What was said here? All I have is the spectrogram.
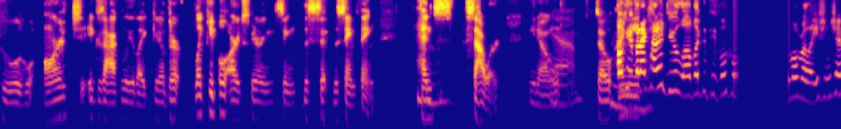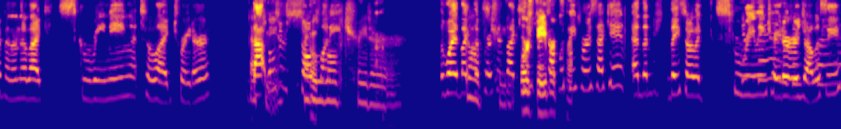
who aren't exactly like you know they're like people are experiencing the the same thing, hence sour. You know, yeah. so Mhm. I Okay, mean, but I kind of do love like the people who stable relationship and then they're like screaming to like traitor. That's that those are so I funny. love Traitor. The way like the person's traitor. like, Or Can you favorite up with cri- me for a second, and then they start like screaming traitor or jealousy. Me.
